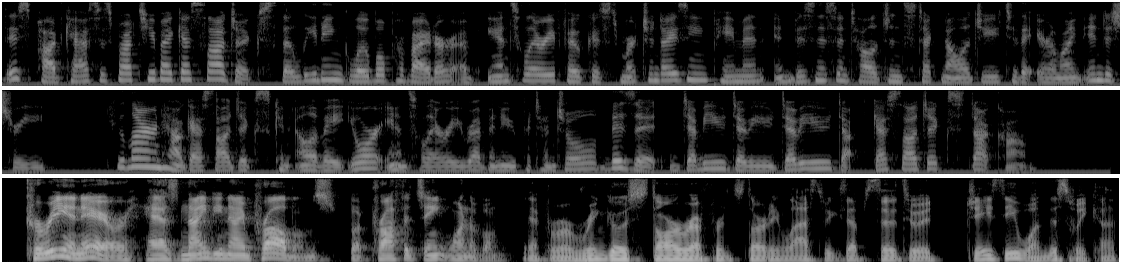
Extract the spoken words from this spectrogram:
This podcast is brought to you by GuestLogix, the leading global provider of ancillary focused merchandising, payment, and business intelligence technology to the airline industry. To learn how GuestLogix can elevate your ancillary revenue potential, visit www.guestlogix.com. Korean Air has 99 problems, but profits ain't one of them. Yeah, from a Ringo Starr reference starting last week's episode to a Jay Z one this week, huh?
